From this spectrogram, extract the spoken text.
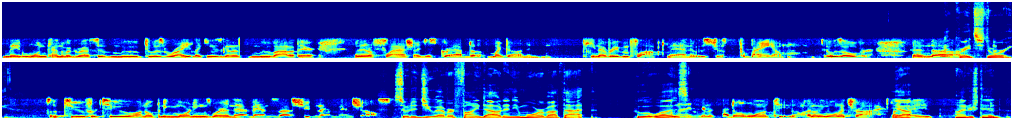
made one kind of aggressive move to his right, like he was going to move out of there. And in a flash, I just grabbed up my gun and he never even flopped, man. It was just kabam. It was over. And uh, great story. So two for two on opening mornings, wearing that man's vest, shooting that man's shells. So did you ever find out any more about that? Who it was? Gonna, I don't want to. I don't even want to try. Like yeah, I, I understand. It,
